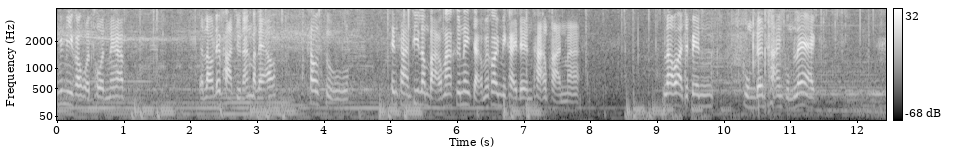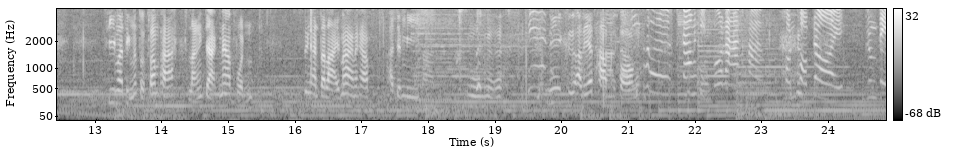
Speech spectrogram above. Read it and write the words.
ไม่มีความอดทนนะครับ แต่เราได้ผ่านจุดนั้นมาแล้ว เข้าสู่เส้นทางที่ลำบากมากขึ้นเนื่องจากไม่ค่อยมีใครเดินทางผ่านมา เราอาจจะเป็นกลุ่มเดินทางกลุ่มแรก ที่มาถึงน้ำตกถ้ำพระหลังจากหน้าฝน ซึ่งอันตรายมากนะครับ อาจจะมีงูเงือนี่คืออารยธรรมของคือกองหินโบราณค่ะคนพบโดยลุงตี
